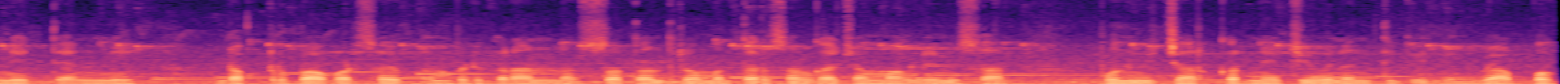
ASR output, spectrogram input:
नेत्यांनी डॉक्टर बाबासाहेब आंबेडकरांना स्वतंत्र मतदारसंघाच्या मागणीनुसार पुनर्विचार करण्याची विनंती केली. व्यापक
